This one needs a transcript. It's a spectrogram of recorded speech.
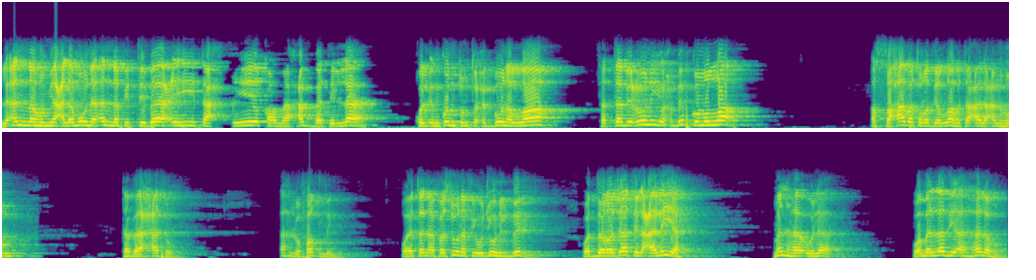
لأنهم يعلمون أن في اتباعه تحقيق محبة الله. قل إن كنتم تحبون الله فاتبعوني يحببكم الله. الصحابة رضي الله تعالى عنهم تباحثوا. أهل فضل ويتنافسون في وجوه البر والدرجات العالية. من هؤلاء؟ وما الذي أهلهم؟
